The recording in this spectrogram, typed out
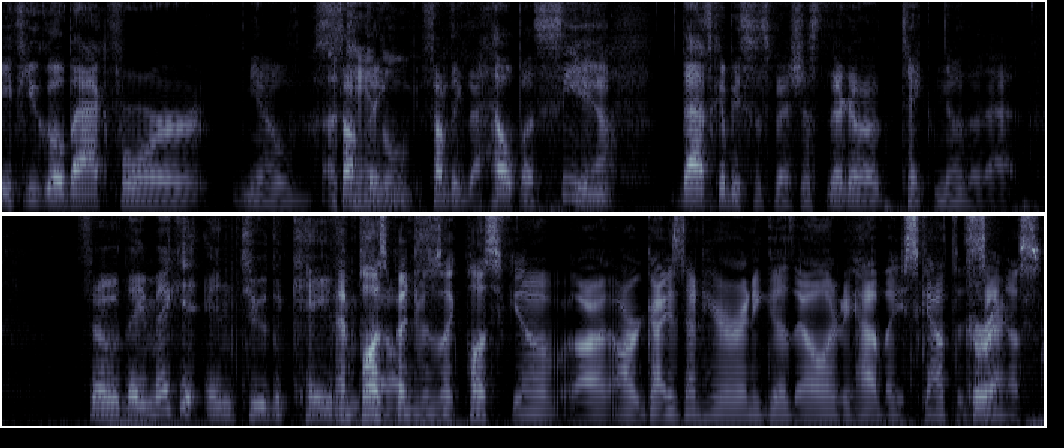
If you go back for you know A something candle. something to help us see, Yeah. That's gonna be suspicious. They're gonna take note of that. So they make it into the cave. And plus, themselves. Benjamin's like, plus, if you know, our, our guys down here are any good, they already have a scout that's Correct. seen us.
